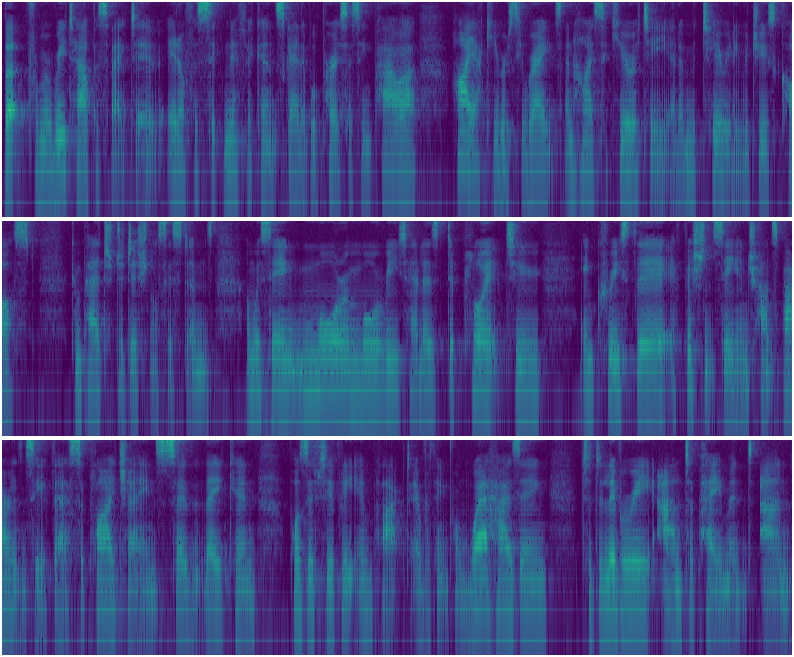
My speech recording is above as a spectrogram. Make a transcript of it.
But from a retail perspective, it offers significant scalable processing power, high accuracy rates, and high security at a materially reduced cost compared to traditional systems. And we're seeing more and more retailers deploy it to increase the efficiency and transparency of their supply chains so that they can positively impact everything from warehousing to delivery and to payment. And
